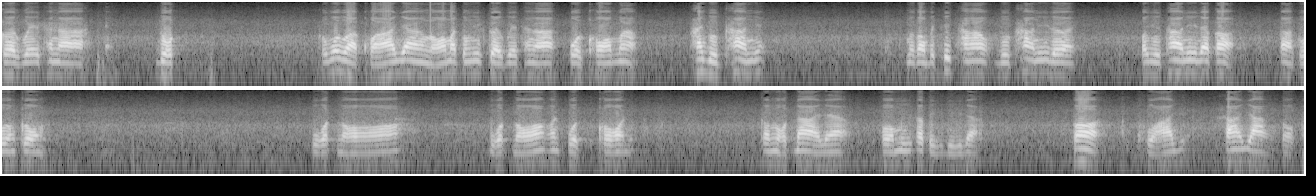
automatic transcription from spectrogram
เกิดเวทนาดุดเขาบอกว่าขวาย่างหนอมาตรงนี้เกิดเวทนาปวดคอมาก ให้หยุดท่านี้ไม่ต้องไปคิดเท้าหยุดท่านี้เลยพอหยุดท่านี้แล้วก็ตั้งตัวตรงปวดหนอ ปวดหนอมันปวดคอ กำหนดได้แล้วพอมีสติดีแล้วก็ขวาซ้ายย่างต่อไป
